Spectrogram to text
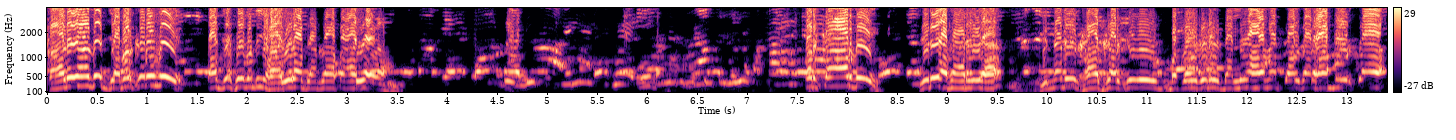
ਖਾੜਿਆਂ ਤੇ ਜ਼ਬਰ ਕਰੋਗੇ ਤਾਂ ਜਥੇਬੰਦੀ ਹਾਜ਼ਰਾ ਆ, ਦਿਨ ਆ ਜਾਣਾ ਸਰਕਾਰ ਦੇ ਜਿਹੜੇ ਅਦਾਰੇ ਆ, ਜਿਨ੍ਹਾਂ ਨੇ ਖਾਸ ਕਰਕੇ ਮਤਲਬ ਜਿਹੜੇ ਡੱਲੇ ਆ ਉਹਨਾਂ ਚੱਲਦਾ ਰਿਹਾ ਮੋਰਚਾ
